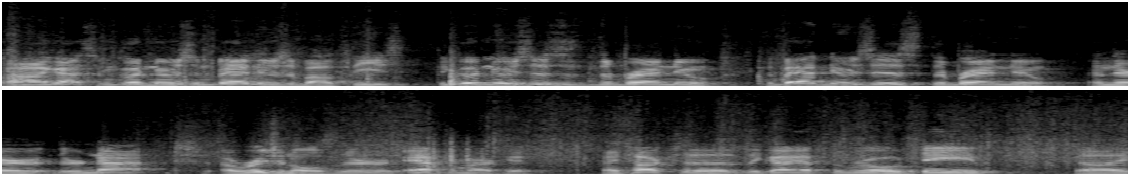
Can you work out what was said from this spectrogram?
Uh, I got some good news and bad news about these. The good news is, they're brand new. The bad news is they're brand new and they're they're not originals. They're aftermarket. I talked to the guy up the road, Dave, uh,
